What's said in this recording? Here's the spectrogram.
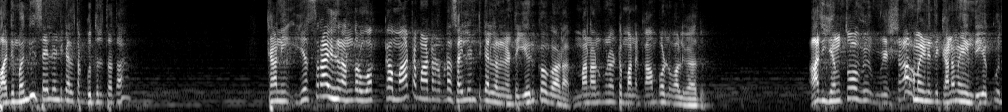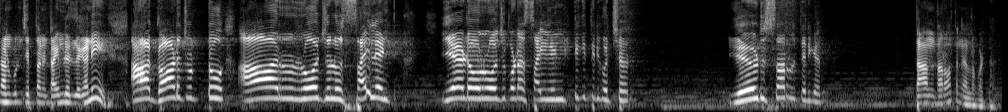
పది మంది సైలెంట్గా వెళ్తాం కుదురుతుందా? కానీ ఇస్రాయిల్ అందరూ ఒక్క మాట మాట్లాడకుండా సైలెంట్కి వెళ్ళాలంటే ఎరుకో కూడా మనం అనుకున్నట్టు మన కాంపౌండ్ వాళ్ళు కాదు. అది ఎంతో వి- విశాలమైనది ఘనమైంది. ఎక్కువ దాని గురించి చెప్తాను టైం లేదు కానీ ఆ గోడ చుట్టూ ఆరు రోజులు సైలెంట్. ఏడో రోజు కూడా సైలెంట్కి తిరిగి వచ్చారు. ఏడు సార్లు తిరిగారు. దాని తర్వాత నిలబడ్డారు.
